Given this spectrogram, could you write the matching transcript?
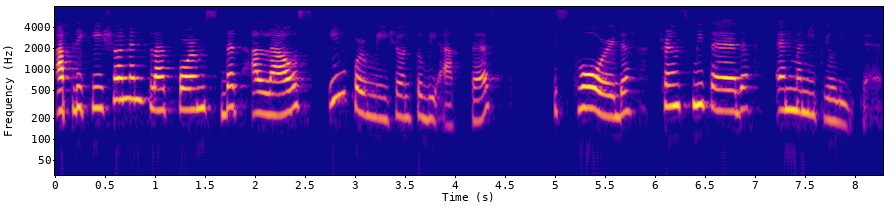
application and platforms that allows information to be accessed, stored, transmitted, and manipulated.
